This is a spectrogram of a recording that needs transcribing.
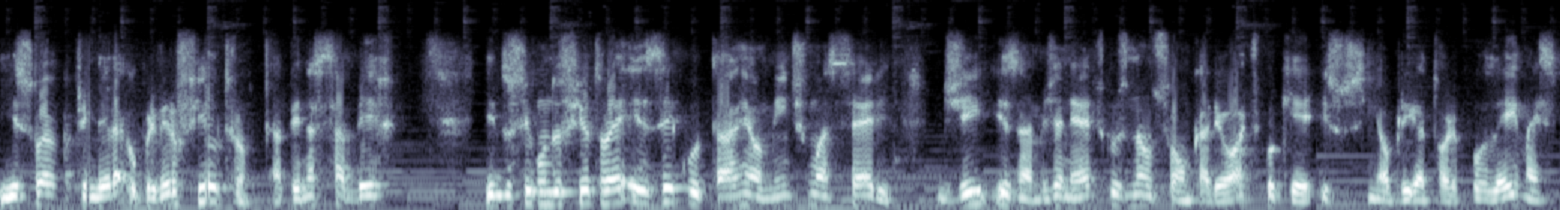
Isso é primeira, o primeiro filtro, apenas saber e do segundo filtro é executar realmente uma série de exames genéticos, não só um cariótipo, que isso sim é obrigatório por lei, mas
